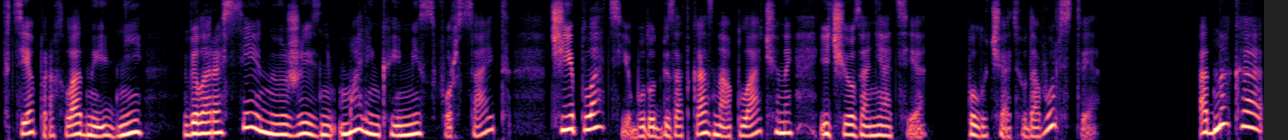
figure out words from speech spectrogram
в те прохладные дни вела рассеянную жизнь маленькой мисс Форсайт, чьи платья будут безотказно оплачены и чье занятие — получать удовольствие, однако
